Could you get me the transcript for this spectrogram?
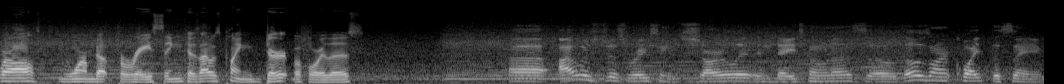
we're all warmed up for racing because I was playing dirt before this. Uh, I was just racing Charlotte and Daytona, so those aren't quite the same.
